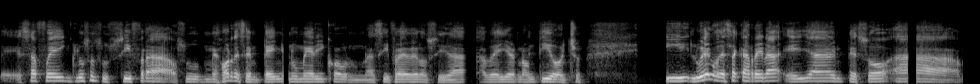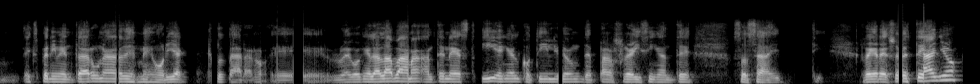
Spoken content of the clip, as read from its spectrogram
esa fue incluso su cifra o su mejor desempeño numérico, una cifra de velocidad a Bayer 98. Y luego de esa carrera, ella empezó a experimentar una desmejoría clara, ¿no? Eh, luego en el Alabama ante Nest y en el Cotillion de Parks Racing ante Society. Regresó este año.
